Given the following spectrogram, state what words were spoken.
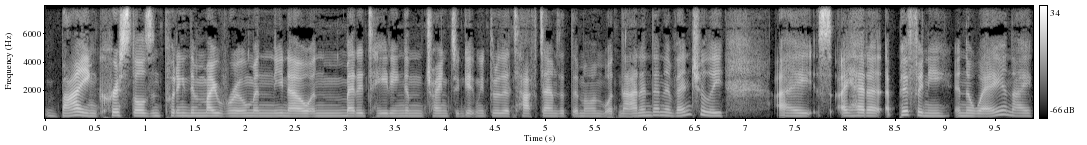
buying crystals and putting them in my room and you know and meditating and trying to get me through the tough times at the moment and whatnot. And then eventually, I I had an epiphany in a way, and I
